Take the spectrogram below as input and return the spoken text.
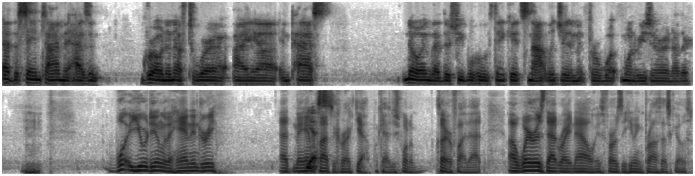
at the same time, it hasn't grown enough to where I uh, am past knowing that there's people who think it's not legitimate for what one reason or another. Mm-hmm. What you were dealing with a hand injury at Mayhem yes. Classic, correct? Yeah. Okay. I just want to clarify that. Uh, where is that right now as far as the healing process goes?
